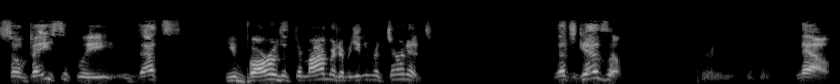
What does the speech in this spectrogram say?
So basically, that's you borrowed the thermometer, but you didn't return it. That's gezel. Now,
